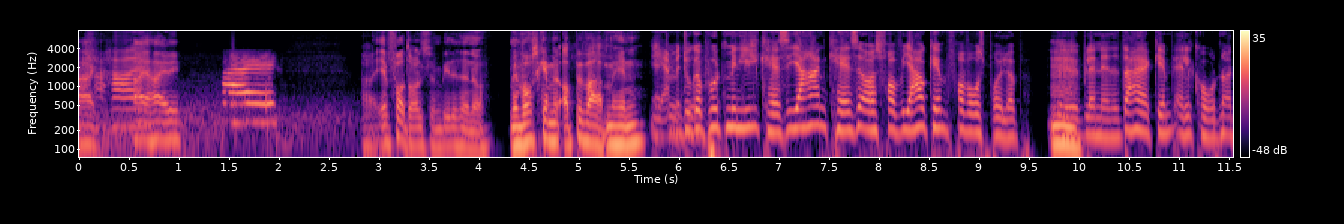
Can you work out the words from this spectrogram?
tak. Hej, Heidi. Hej. Jeg får dårlig samvittighed nu. Men hvor skal man opbevare dem henne? Ja, men du kan putte min lille kasse. Jeg har en kasse også fra, jeg har jo gemt fra vores bryllup, Mm. øh, blandt andet. Der har jeg gemt alle kortene, og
